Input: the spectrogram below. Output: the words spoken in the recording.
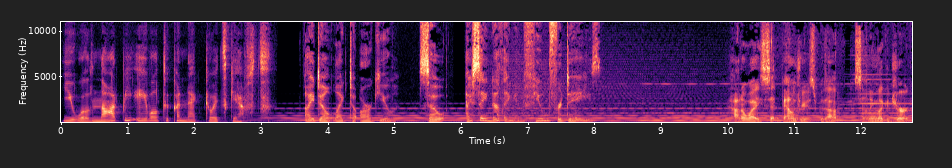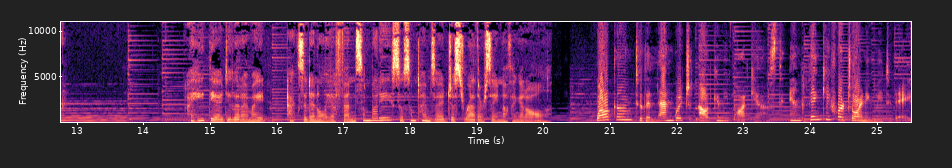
you will not be able to connect to its gifts. I don't like to argue, so I say nothing and fume for days. How do I set boundaries without sounding like a jerk? I hate the idea that I might accidentally offend somebody, so sometimes I'd just rather say nothing at all. Welcome to the Language Alchemy Podcast, and thank you for joining me today.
